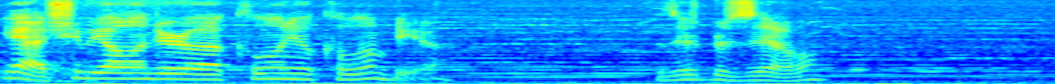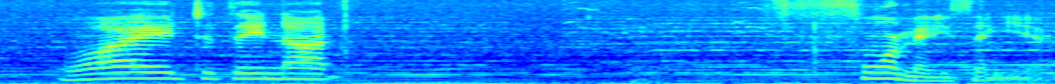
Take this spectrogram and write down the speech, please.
Yeah, it should be all under uh, colonial Colombia. There's Brazil. Why did they not form anything yet?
